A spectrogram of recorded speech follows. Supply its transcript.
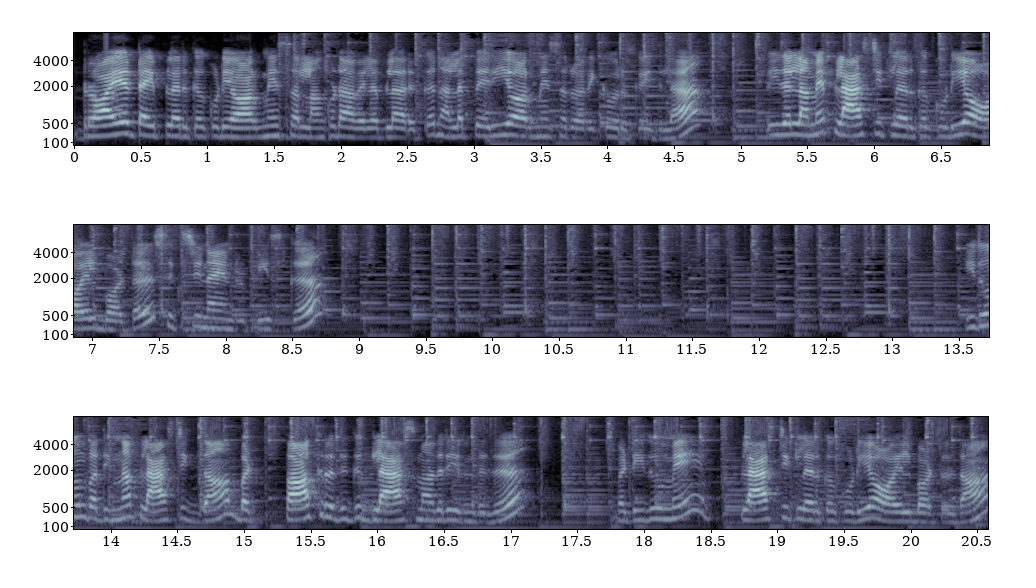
ட்ராயர் டைப்பில் இருக்கக்கூடிய ஆர்கனைசர்லாம் கூட அவைலபிளாக இருக்குது நல்ல பெரிய ஆர்கனைசர் வரைக்கும் இருக்குது இதில். இதெல்லாமே பிளாஸ்டிக்கில் இருக்கக்கூடிய ஆயில் பாட்டில் சிக்ஸ்டி நைன் ருபீஸ்க்கு இதுவும் பார்த்தீங்கன்னா பிளாஸ்டிக் தான் பட் பார்க்குறதுக்கு கிளாஸ் மாதிரி இருந்தது. பட் இதுவுமே பிளாஸ்டிக்ல இருக்கக்கூடிய ஆயில் பாட்டில் தான்.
